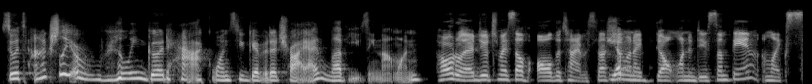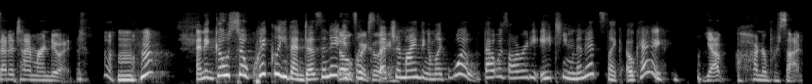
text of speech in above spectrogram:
So it's actually a really good hack once you give it a try. I love using that one. Totally. I do it to myself all the time, especially yep. when I don't want to do something. I'm like, set a timer and do it. mm-hmm. And it goes so quickly then, doesn't it? So it's quickly. like such a mind thing. I'm like, whoa, that was already 18 minutes. Like, okay. Yep. 100%.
